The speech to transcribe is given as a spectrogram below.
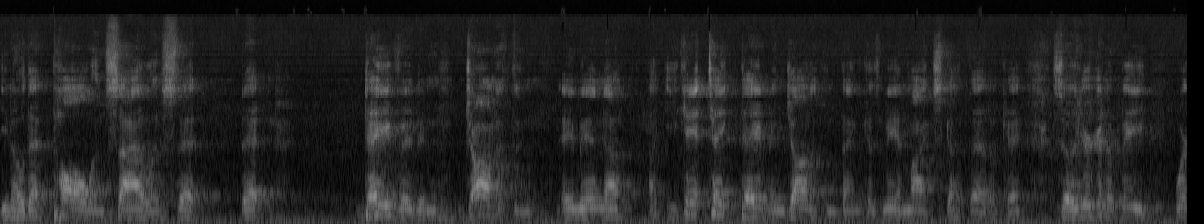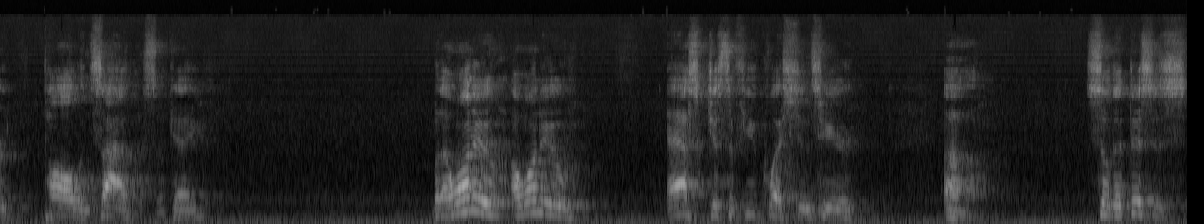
you know, that Paul and Silas, that that David and Jonathan. Amen. Now you can't take David and Jonathan thing because me and Mike's got that. Okay, so you're going to be we're Paul and Silas. Okay. But I want to I want to ask just a few questions here, uh, so that this is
